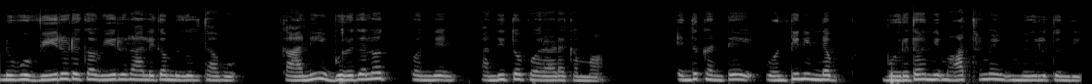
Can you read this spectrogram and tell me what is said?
నువ్వు వీరుడిగా వీరురాలిగా మిగులుతావు. కానీ బురదలో పొందే పందితో పోరాడకమ్మా. ఎందుకంటే ఒంటి నిండా బురద మాత్రమే మిగులుతుంది.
